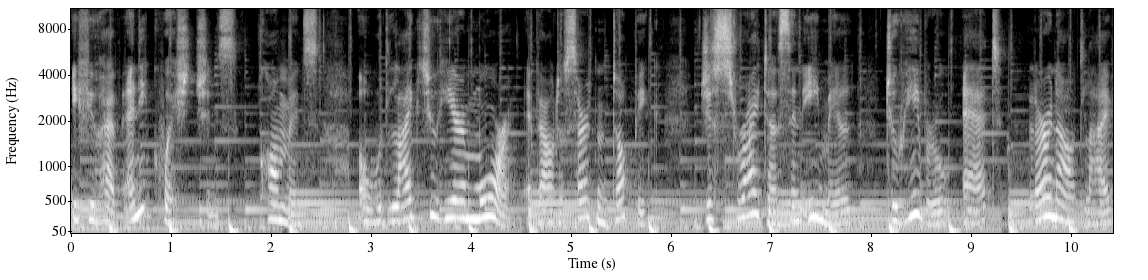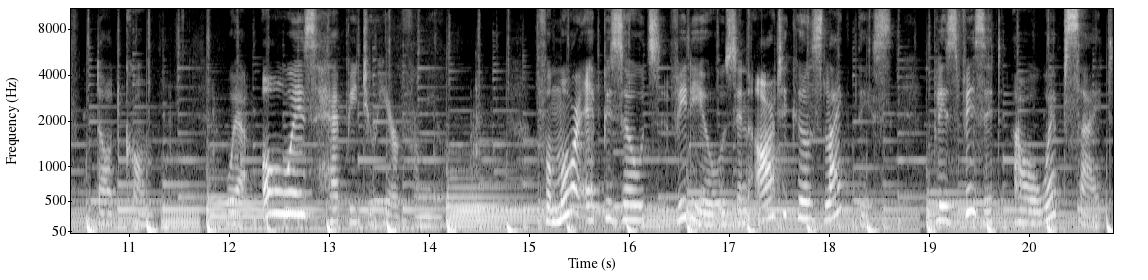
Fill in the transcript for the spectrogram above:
If you have any questions, comments, or would like to hear more about a certain topic, just write us an email to hebrew at learnoutlive.com. We are always happy to hear from you. For more episodes, videos, and articles like this, please visit our website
